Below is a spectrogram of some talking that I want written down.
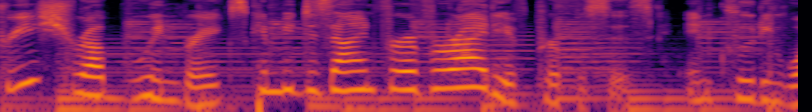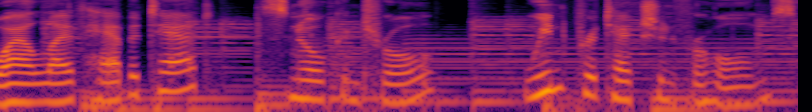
Tree shrub windbreaks can be designed for a variety of purposes, including wildlife habitat, snow control, wind protection for homes,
